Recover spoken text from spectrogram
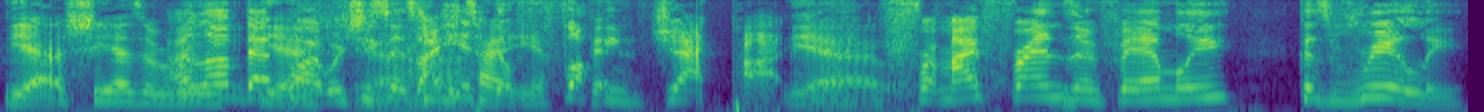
Yeah, she has a. Really, I love that yeah. part when she Yeah. says, "I hit the yeah. fucking jackpot." Yeah. Fr- my friends and family, because really,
